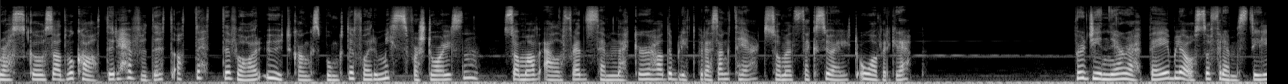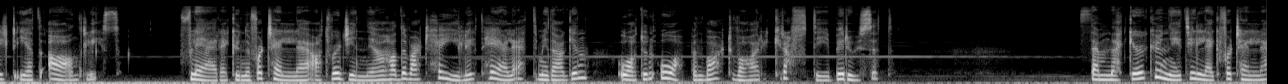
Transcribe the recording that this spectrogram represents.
Roscoes advokater hevdet at dette var utgangspunktet for misforståelsen, som av Alfred Semnacker hadde blitt presentert som et seksuelt overgrep. Virginia Rappay ble også fremstilt i et annet lys. Flere kunne fortelle at Virginia hadde vært høylytt hele ettermiddagen, og at hun åpenbart var kraftig beruset. Semnacker kunne i tillegg fortelle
